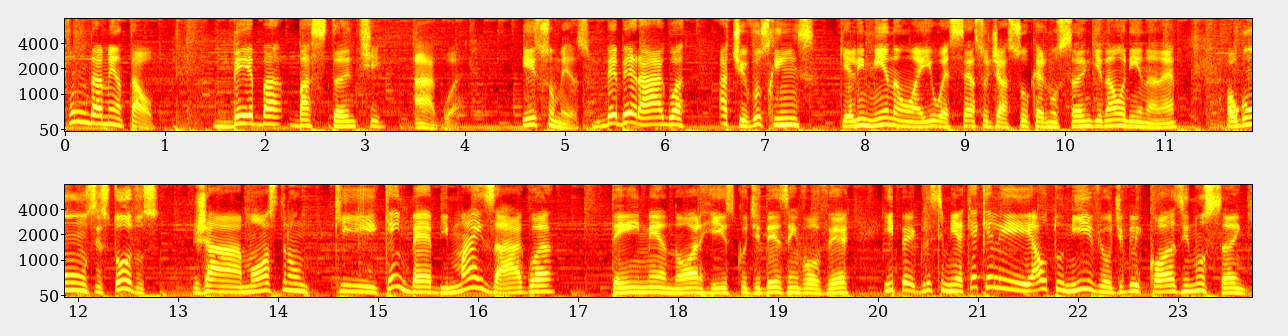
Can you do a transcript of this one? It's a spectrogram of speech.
fundamental. Beba bastante água. Isso mesmo. Beber água ativa os rins, que eliminam aí o excesso de açúcar no sangue e na urina, né? Alguns estudos já mostram que quem bebe mais água tem menor risco de desenvolver hiperglicemia, que é aquele alto nível de glicose no sangue.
